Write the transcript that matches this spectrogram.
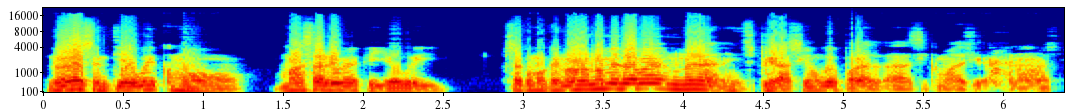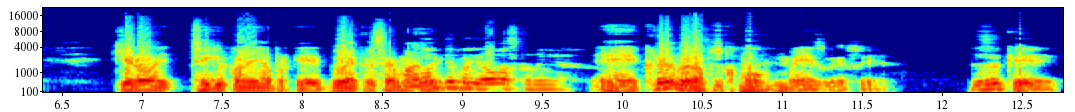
no la sentía, güey, como más arriba que yo, güey. O sea, como que no, no me daba una inspiración, güey, para así como decir, ah, no, más, quiero seguir con ella porque voy a crecer más, ¿Cuánto güey. tiempo llevabas con ella? Eh, creo que duró pues como un mes, güey. Eso que,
